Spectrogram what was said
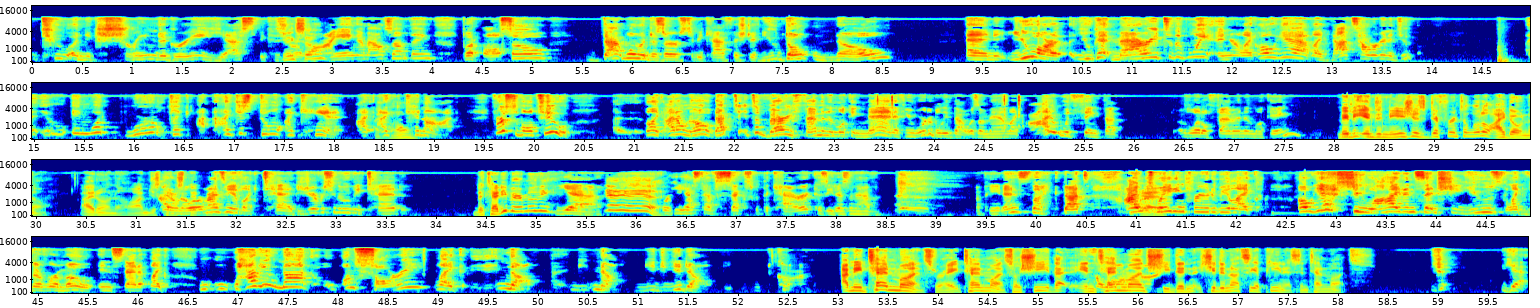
to an extreme degree, yes, because you're so? lying about something, but also that woman deserves to be catfished. If you don't know and you are you get married to the point and you're like, oh yeah, like that's how we're gonna do in, in what world? Like I, I, just don't I can't. I, I cannot. First of all, too, like I don't know, that it's a very feminine looking man. If you were to believe that was a man, like I would think that a little feminine looking. Maybe Indonesia is different a little. I don't know. I don't know. I'm just. I don't know. It reminds me of like Ted. Did you ever see the movie Ted? The teddy bear movie? Yeah. Yeah, yeah, yeah. Where he has to have sex with the carrot because he doesn't have a penis. Like that's. I was waiting for you to be like, oh yes, she lied and said she used like the remote instead of like. How do you not? I'm sorry. Like no, no, you you don't. Come on. I mean, ten months, right? Ten months. So she that in ten months time. she didn't she did not see a penis in ten months. Yeah,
